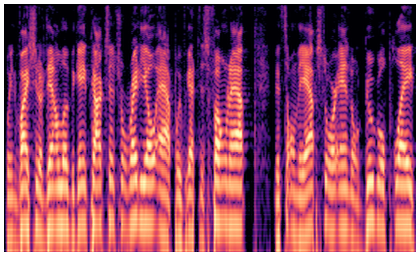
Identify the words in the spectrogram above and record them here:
We invite you to download the Gamecock Central Radio app. We've got this phone app that's on the App Store and on Google Play.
